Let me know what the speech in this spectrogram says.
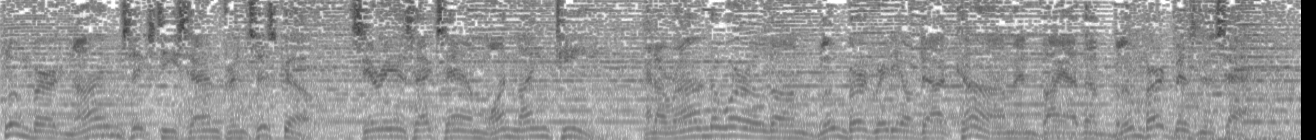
Bloomberg 960 San Francisco, Sirius XM 119, and around the world on BloombergRadio.com and via the Bloomberg Business app.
